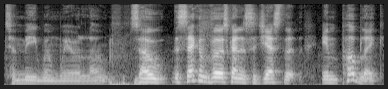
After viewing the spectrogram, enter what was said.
to me when we're alone. so the second verse kind of suggests that in public,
